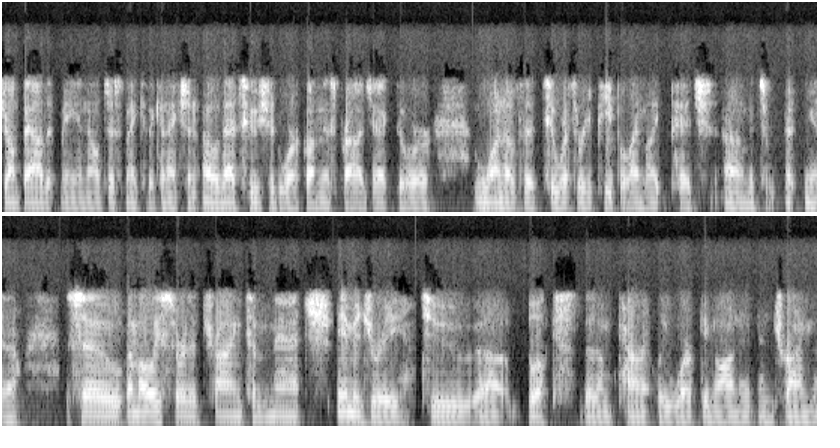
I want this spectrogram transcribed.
jump out at me and I'll just make the connection. Oh, that's who should work on this project or one of the two or three people I might pitch. Um, it's, you know, so I'm always sort of trying to match imagery to uh, books that I'm currently working on and, and trying to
